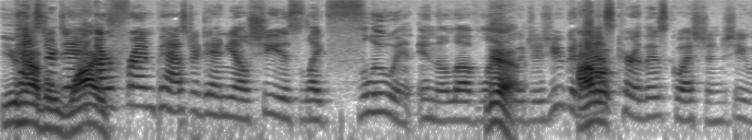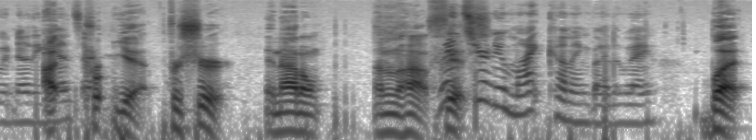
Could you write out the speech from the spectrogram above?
you Pastor have a Dan- wife. Our friend Pastor Danielle, she is like fluent in the love Yeah. languages. You could I don't- ask her this question; she would know the I- answer. pr- yeah, for sure. And I don't, I don't know how it When's fits. your new mic coming, by the way? but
